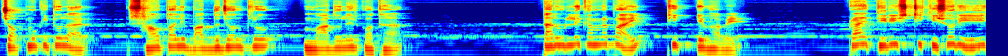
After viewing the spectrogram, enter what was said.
চকমকি টোলার, সাঁওতালি বাদ্যযন্ত্র, মাদলের কথা। তার উল্লেখ আমরা পাই ঠিক এভাবে। প্রায় তিরিশটি কিশোরী,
